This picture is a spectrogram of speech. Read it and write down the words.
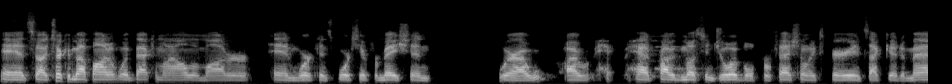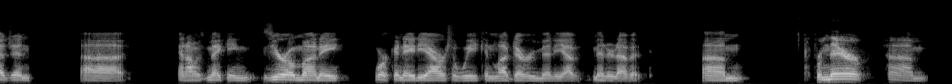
And so I took him up on it, went back to my alma mater and worked in sports information, where I, I had probably the most enjoyable professional experience I could imagine. Uh, and I was making zero money, working 80 hours a week, and loved every minute of, minute of it. Um, from there, um,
